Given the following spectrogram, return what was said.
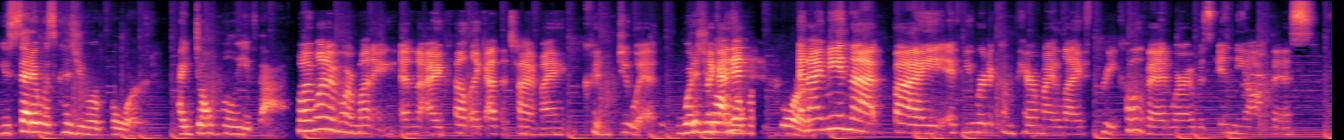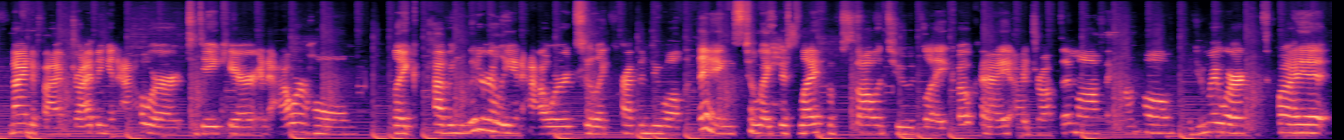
you said it was because you were bored. I don't believe that. Well, I wanted more money, and I felt like at the time I could do it. What did you Like, I want more didn't- money for? And I mean that by if you were to compare my life pre COVID, where I was in the office nine to five, driving an hour to daycare, an hour home, like having literally an hour to like prep and do all the things, to like this life of solitude. Like, okay, I drop them off, I come home, I do my work, it's quiet,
